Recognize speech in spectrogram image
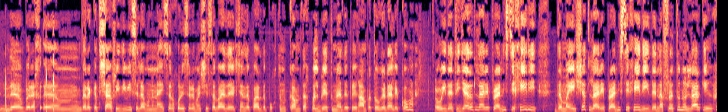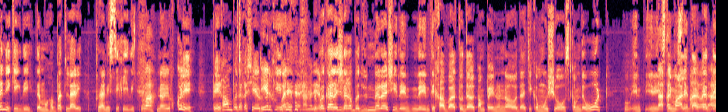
د برکت شاه فریدی وی سلامونه نه سر خوري سره مشي سبا د الیکشن لپاره د پښتون کم تخپل بیتونه د پیغام په توګه ډالې کوم او د تجارت لارې پرانیستي خېری د معیشت لارې پرانیستي خېری د نفرتونو لار کې غني کېږي د محبت لارې پرانیستي خېری نو خوري پیغام په دغه شعرونو کې په کار چې دغه بدلون نه راشي د انتخاباتو د کمپاینونو او د چې کوم شو اوس کوم د ووټ استعمال طاقت دی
